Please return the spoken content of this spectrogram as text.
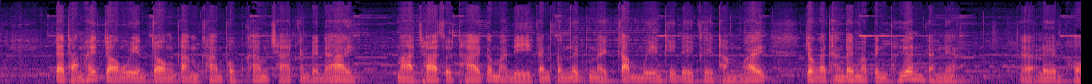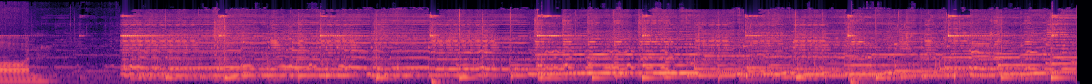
แต่ทำให้จองเวรจองกรรมข้ามภพข้ามชาติกันไปได้ มาชาติสุดท้ายก็มาดีกันสำนึกในกรรมเวรที่ได้เคยทำไว้จนกระทั่งได้มาเป็นเพื่อนกันเนี่ยจะเริญพร Thank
